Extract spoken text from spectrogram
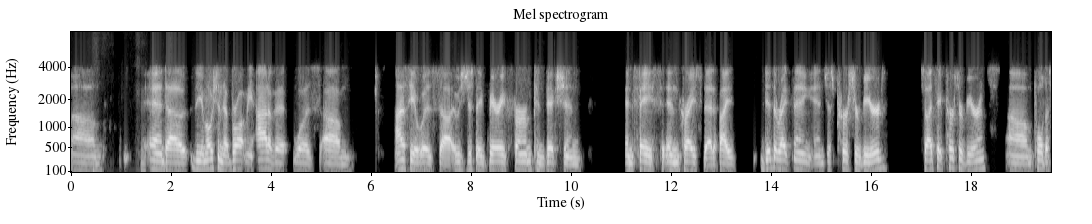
um, and uh, the emotion that brought me out of it was um, honestly, it was uh, it was just a very firm conviction and faith in Christ that if I did the right thing and just persevered, so I'd say perseverance um, pulled us,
